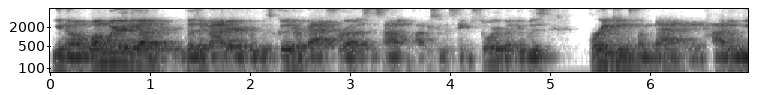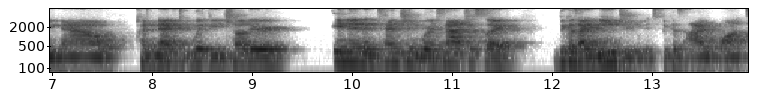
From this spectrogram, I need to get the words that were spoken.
you know one way or the other. It doesn't matter if it was good or bad for us. It's not obviously the same story but it was breaking from that. And how do we now connect with each other in an intention where it's not just like because I need you. It's because I want,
